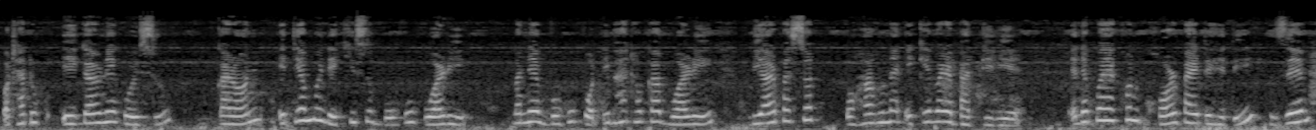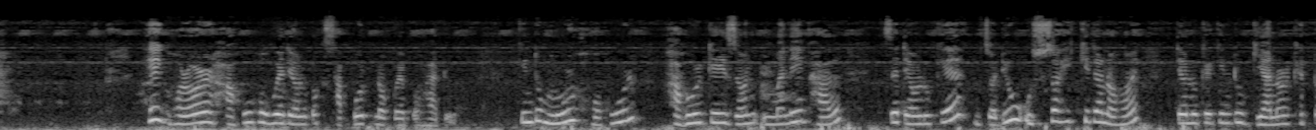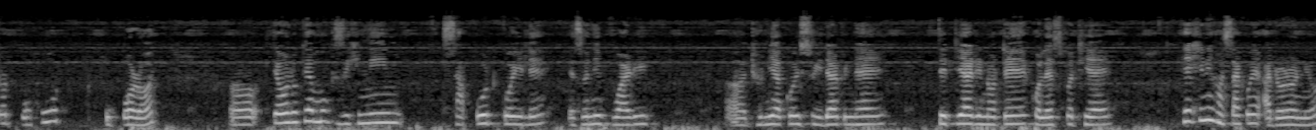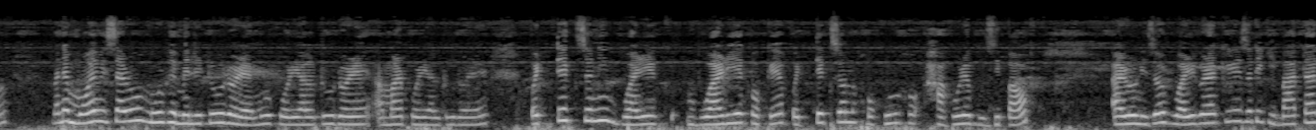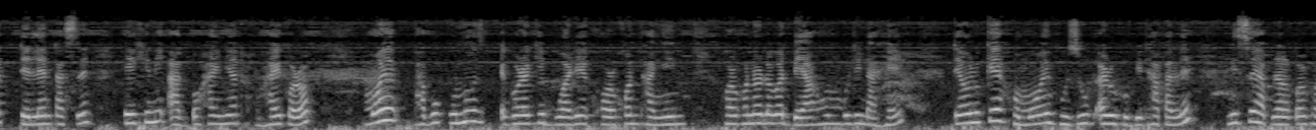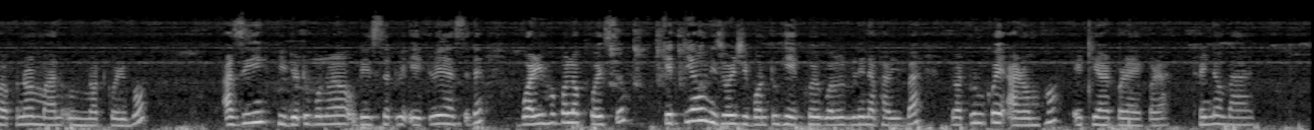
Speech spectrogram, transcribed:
কথাটো এইকাৰণেই কৈছোঁ কাৰণ এতিয়া মই দেখিছোঁ বহু বোৱাৰী মানে বহু প্ৰতিভা থকা বোৱাৰী বিয়াৰ পাছত পঢ়া শুনা একেবাৰে বাদ দি দিয়ে। এনেকুৱা এখন ঘৰ পায় তেহেঁতি যে সেই ঘৰৰ শাহু শহুৱে তেওঁলোকক ছাপোৰ্ট নকৰে পঢ়াটো। কিন্তু মোৰ শহুৰ শাহুৰকেইজন ইমানেই ভাল যে তেওঁলোকে যদিও উচ্চ শিক্ষিত নহয় তেওঁলোকে কিন্তু জ্ঞানৰ ক্ষেত্ৰত বহুত ওপৰত। তেওঁলোকে মোক যিখিনি ছাপোৰ্ট কৰিলে এজনী বোৱাৰীক ধুনীয়াকৈ চুইদাৰ পিন্ধাই তেতিয়াৰ দিনতে কলেজ পঠিয়াই। সেইখিনি সঁচাকৈ আদৰণীয়। মানে মই বিচাৰোঁ মোৰ ফেমিলিটোৰ দৰে মোৰ পৰিয়ালটোৰ দৰে আমাৰ পৰিয়ালটোৰ দৰে প্ৰত্যেকজনী বোৱাৰীয়েক বোৱাৰীয়েককে প্ৰত্যেকজন শহুৰ শাহুৰে বুজি পাওক আৰু নিজৰ বোৱাৰীগৰাকীৰ যদি কিবা এটা টেলেণ্ট আছে সেইখিনি আগবঢ়াই নিয়াত সহায় কৰক। মই ভাবোঁ কোনো এগৰাকী বোৱাৰীয়ে ঘৰখন ভাঙিম ঘৰখনৰ লগত বেয়া হ'ম বুলি নাহে। তেওঁলোকে সময় সুযোগ আৰু সুবিধা পালে নিশ্চয় আপোনালোকৰ ঘৰখনৰ মান উন্নত কৰিব। আজি ভিডিঅ'টো বনোৱাৰ উদ্দেশ্যটো এইটোৱেই আছিলে বোৱাৰীসকলক কৈছোঁ কেতিয়াও নিজৰ জীৱনটো শেষ হৈ গ'ল বুলি নাভাবিবা নতুনকৈ আৰম্ভ এতিয়াৰ পৰাই কৰা। ধন্যবাদ।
